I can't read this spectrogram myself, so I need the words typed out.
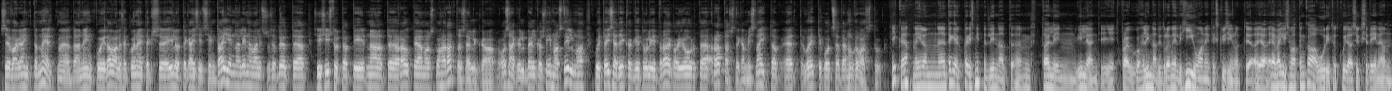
see variant on meeltmööda ning kui tavaliselt, kui näiteks hiljuti käisid siin Tallinna linnavalitsuse töötajad, siis istutati nad raudteejaamast kohe ratta selga. osa küll pelgas vihmast ilma, kuid teised ikkagi tulid Raekoja juurde ratastega, mis näitab, et võeti kutse tänuga vastu. ikka jah, meil on tegelikult päris mitmed linnad Tallinn, Viljandi, praegu kohe linnad ei tule meelde, Hiiumaa näiteks küsinud ja, ja, ja välismaalt on ka uuritud, kuidas üks ja teine on.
